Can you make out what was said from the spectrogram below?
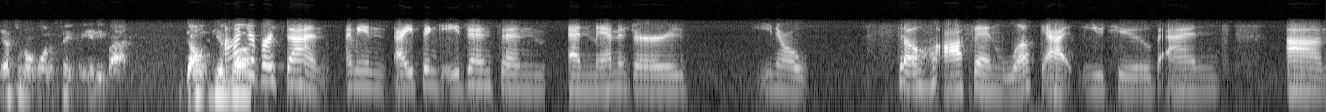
That's what I want to say for anybody. Don't give A hundred up. percent. I mean, I think agents and and managers, you know, so often look at YouTube and um,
